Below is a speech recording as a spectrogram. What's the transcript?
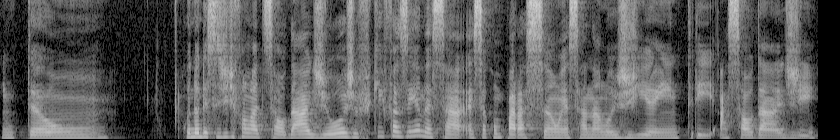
Então, quando eu decidi de falar de saudade hoje, eu fiquei fazendo essa, essa comparação, essa analogia entre a saudade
